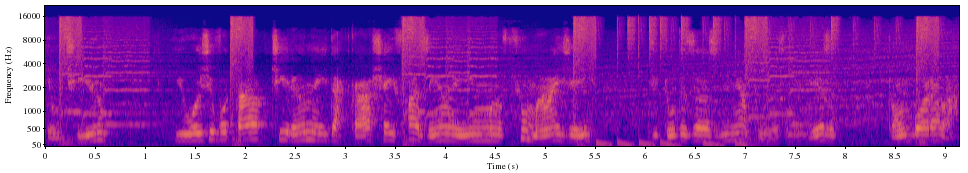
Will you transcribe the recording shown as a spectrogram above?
que eu tiro e hoje eu vou estar tá tirando aí da caixa e fazendo aí uma filmagem aí de todas as miniaturas, beleza? Então bora lá.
